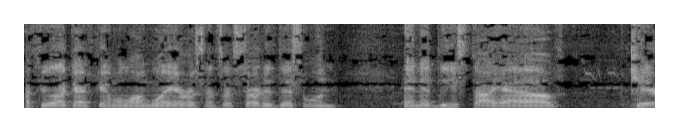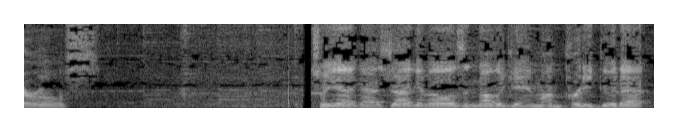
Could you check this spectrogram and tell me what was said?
I feel like I've came a long way ever since I started this one. And at least I have Kairos, so yeah, guys, Dragonvale is another game I'm pretty good at.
